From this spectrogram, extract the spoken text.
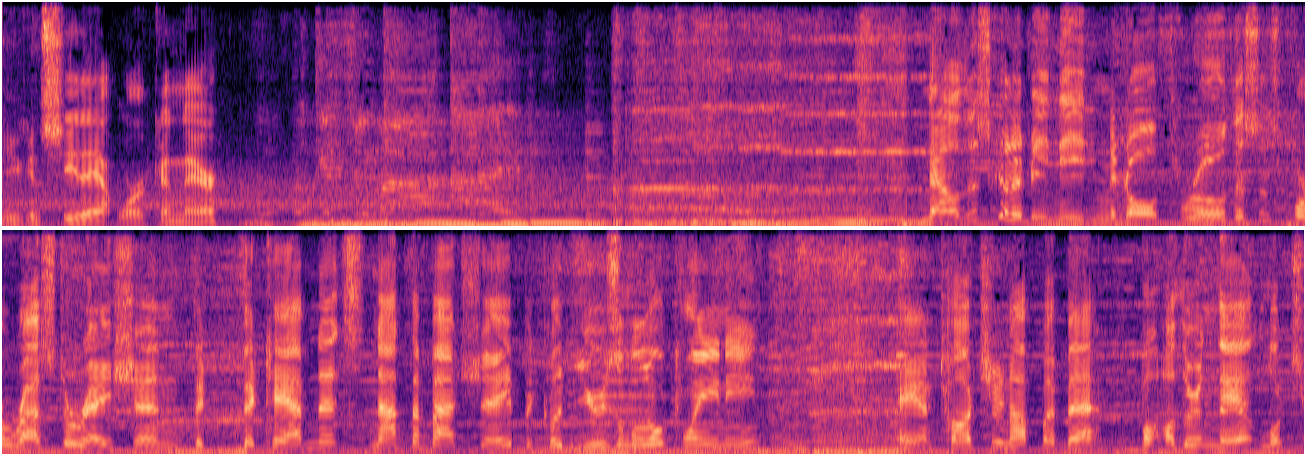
you can see that working there. Now this is going to be needing to go through. This is for restoration. The, the cabinet's not the best shape. It could use a little cleaning and touching up a bit. But other than that, looks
